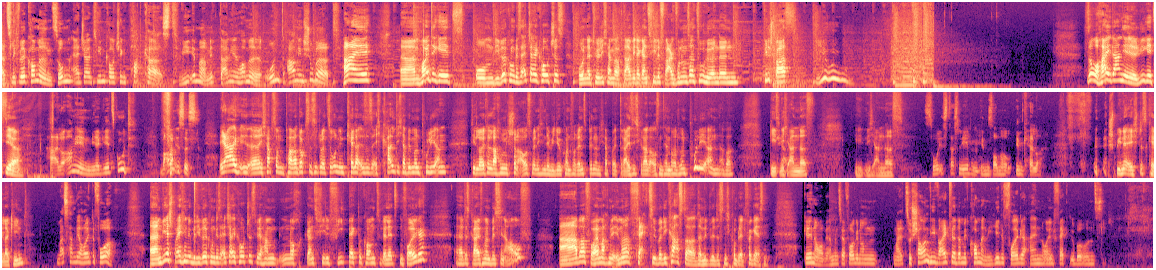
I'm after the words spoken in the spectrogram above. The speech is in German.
Herzlich willkommen zum Agile Team Coaching Podcast. Wie immer mit Daniel Hommel und Armin Schubert. Hi! Ähm, heute geht es um die Wirkung des Agile Coaches und natürlich haben wir auch da wieder ganz viele Fragen von unseren Zuhörenden. Viel Spaß! Juhu! So, hi Daniel, wie geht's dir? Hallo Armin, mir geht's gut. Warm ist es. Ja, äh, ich habe so eine paradoxe Situation. Im Keller ist es echt kalt. Ich habe immer einen Pulli an. Die Leute lachen mich schon aus, wenn ich in der Videokonferenz bin und ich habe bei 30 Grad Außentemperatur einen Pulli an. Aber geht Tja. nicht anders. Geht nicht anders. So ist das Leben im Sommer im Keller. Ich bin ein echtes Kellerkind. Was haben wir heute vor? Ähm, wir sprechen über die Wirkung des Agile Coaches. Wir haben noch ganz viel Feedback bekommen zu der letzten Folge. Äh, das greifen wir ein bisschen auf. Aber vorher machen wir immer Facts über die Caster, damit wir das nicht komplett vergessen. Genau, wir haben uns ja vorgenommen, mal zu schauen, wie weit wir damit kommen, wie jede Folge einen neuen Fact über uns.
